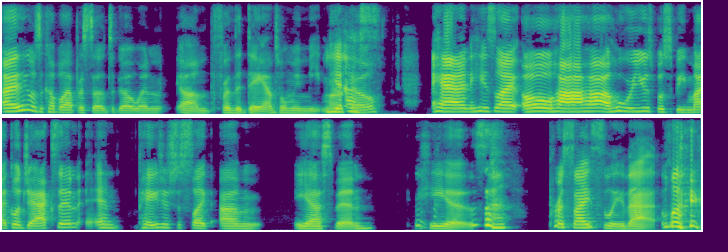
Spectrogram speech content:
I think it was a couple episodes ago when, um, for the dance when we meet Marco. Yes. And he's like, "Oh, ha ha ha! Who are you supposed to be, Michael Jackson?" And Paige is just like, "Um, yes, Ben, he is." Precisely that. Like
